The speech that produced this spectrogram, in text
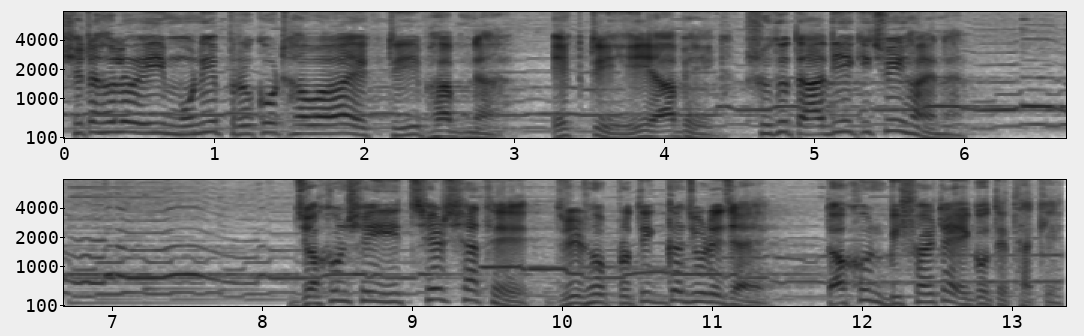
সেটা হলো এই মনে প্রকট হওয়া একটি ভাবনা। একটি আবেগ। শুধু তা দিয়ে কিছুই হয় না। যখন সেই ইচ্ছের সাথে দৃঢ় প্রতিজ্ঞা জুড়ে যায়, তখন বিষয়টা এগোতে থাকে।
